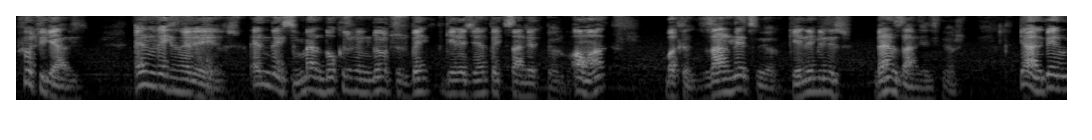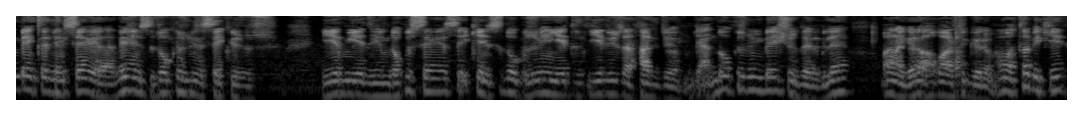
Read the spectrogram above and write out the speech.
Kötü geldi. Endeks nereye gelir? Endeksin ben 9400 bek geleceğini pek zannetmiyorum. Ama bakın zannetmiyorum. Gelebilir. Ben zannetmiyorum. Yani benim beklediğim seviyeler birincisi 9800 27-29 seviyesi, ikincisi 9700'ler hadi diyorum. Yani 9500'leri bile bana göre abartı görüyorum. Ama tabii ki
